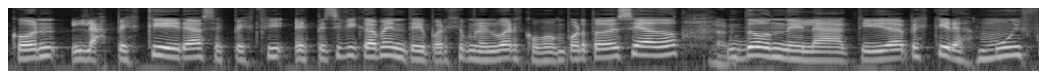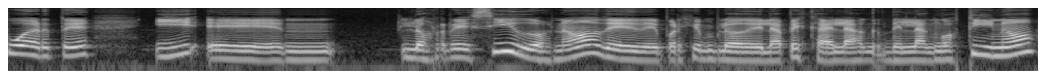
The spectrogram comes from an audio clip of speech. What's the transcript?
con las pesqueras, específicamente, por ejemplo, en lugares como en Puerto Deseado, donde la actividad pesquera es muy fuerte y eh, los residuos, ¿no? De, de, por ejemplo, de la pesca del langostino,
